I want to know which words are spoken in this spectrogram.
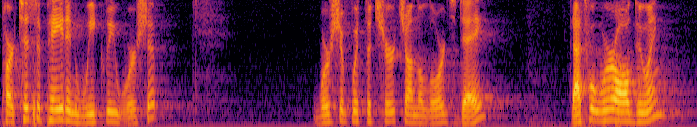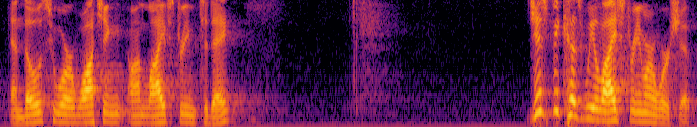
participate in weekly worship, worship with the church on the Lord's Day. That's what we're all doing, and those who are watching on live stream today. Just because we live stream our worship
